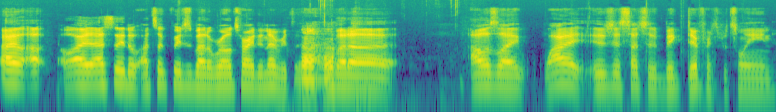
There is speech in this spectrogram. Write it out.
I, I, I actually, I took pictures by the World Trade and everything, Uh-huh. but uh, I was like, why? It was just such a big difference between,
